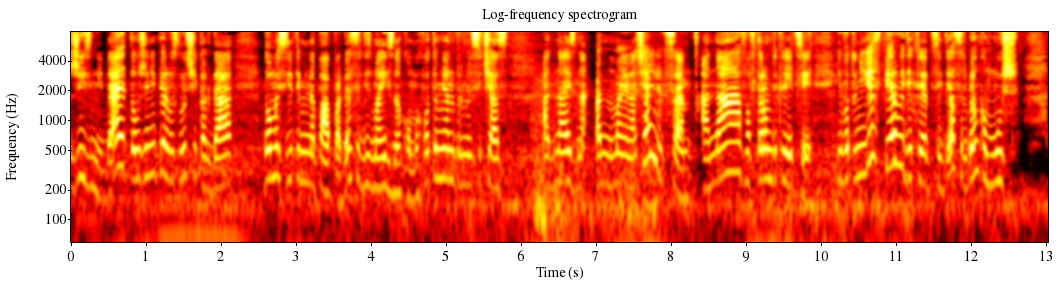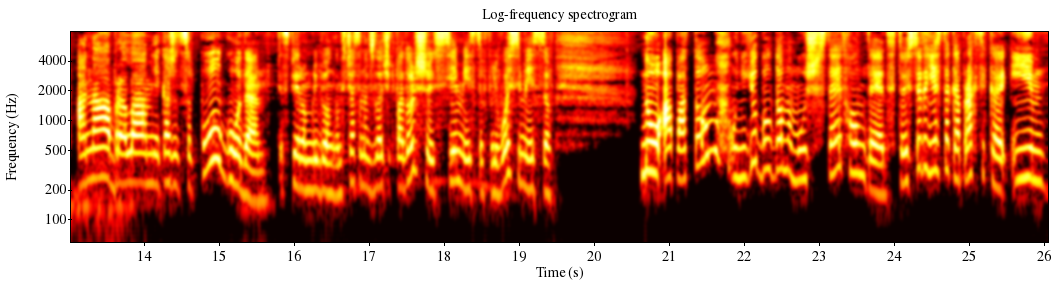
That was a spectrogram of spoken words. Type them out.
жизни, да, это уже не первый случай, когда дома сидит именно папа, да, среди моих знакомых. Вот у меня, например, сейчас одна из, моя начальница, она во втором декрете, и вот у нее в первый декрет сидел с ребенком муж. Она брала, мне кажется, полгода с первым ребенком. Сейчас она взяла чуть подольше, 7 месяцев или 8 месяцев. Ну, а потом у нее был дома муж, stay at home dad. То есть это есть такая практика, и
